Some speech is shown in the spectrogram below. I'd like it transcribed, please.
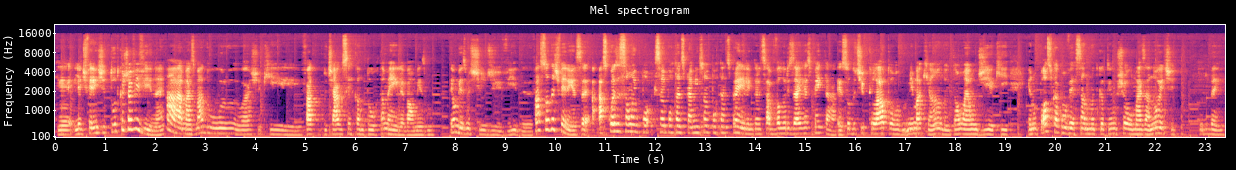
que é- ele é diferente de tudo que eu já vivi, né? Ah, mais maduro. Eu acho que o fato do Thiago ser cantor também, levar o mesmo. ter o mesmo estilo de vida, faz toda a diferença. As coisas são, que são importantes pra mim são importantes pra ele, então ele sabe valorizar e respeitar. Eu sou do tipo que lá eu tô me maquiando, então é um dia que eu não posso ficar conversando muito, que eu tenho um show mais à noite, tudo bem.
